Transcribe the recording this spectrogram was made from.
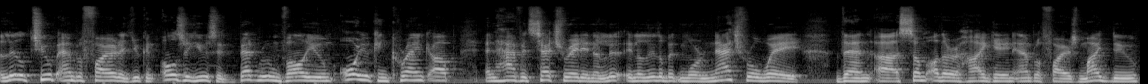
a little tube amplifier that you can also use at bedroom volume or you can crank up and have it saturated in a, in a little bit more natural way than uh, some other high gain amplifiers might do,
